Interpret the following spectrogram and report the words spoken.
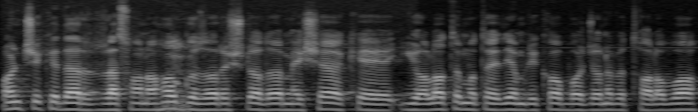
آنچه که در رسانه ها گزارش داده میشه که ایالات متحده امریکا با جانب طالبا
